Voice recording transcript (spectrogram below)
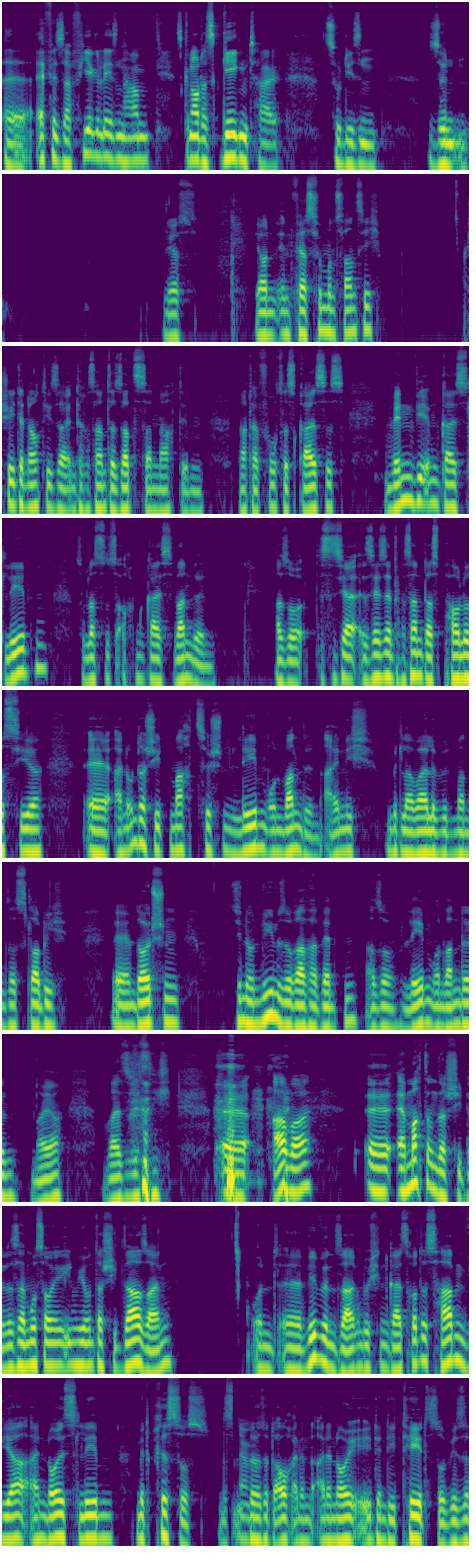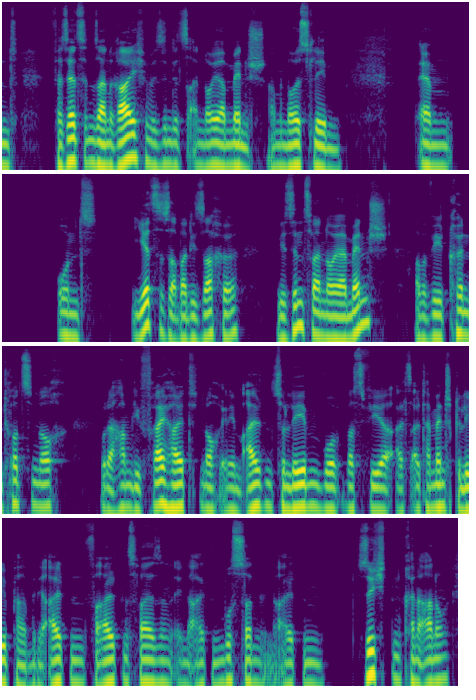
äh, Epheser 4 gelesen haben. Das ist genau das Gegenteil zu diesen Sünden. Yes. Ja, und in Vers 25 steht ja noch dieser interessante Satz dann nach, dem, nach der Frucht des Geistes. Wenn wir im Geist leben, so lasst uns auch im Geist wandeln. Also, das ist ja sehr, sehr interessant, dass Paulus hier äh, einen Unterschied macht zwischen Leben und Wandeln. Eigentlich mittlerweile würde man das, glaube ich, äh, im Deutschen synonym sogar verwenden. Also Leben und Wandeln, naja, weiß ich jetzt nicht. äh, aber äh, er macht Unterschiede, deshalb muss auch irgendwie Unterschied da sein. Und äh, wir würden sagen, durch den Geist Gottes haben wir ein neues Leben mit Christus. Das ja. bedeutet auch eine, eine neue Identität. So, wir sind versetzt in sein Reich und wir sind jetzt ein neuer Mensch, haben ein neues Leben. Ähm, und jetzt ist aber die Sache, wir sind zwar ein neuer Mensch, aber wir können trotzdem noch oder haben die Freiheit, noch in dem Alten zu leben, wo, was wir als alter Mensch gelebt haben, in den alten Verhaltensweisen, in den alten Mustern, in alten Süchten, keine Ahnung.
